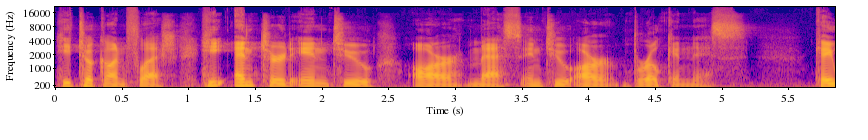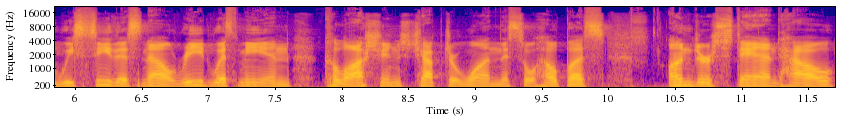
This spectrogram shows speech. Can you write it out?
He took on flesh. He entered into our mess, into our brokenness. Okay, we see this now. Read with me in Colossians chapter 1. This will help us understand how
